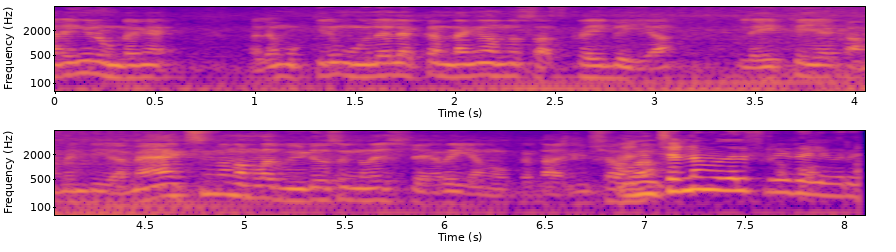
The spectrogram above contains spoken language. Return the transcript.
ആരെങ്കിലും ഉണ്ടെങ്കിൽ അല്ല മുക്കിന് മൂലയിലൊക്കെ ഉണ്ടെങ്കിൽ ഒന്ന് സബ്സ്ക്രൈബ് ചെയ്യുക. ലൈക്ക് ചെയ്യുക കമന്റ് ചെയ്യുക. മാക്സിമം നമ്മളെ വീഡിയോസ് നിങ്ങൾ ഷെയർ ചെയ്യാൻ നോക്കട്ടെ. അഞ്ചെണ്ണം മുതൽ ഫ്രീ ഡെലിവറി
